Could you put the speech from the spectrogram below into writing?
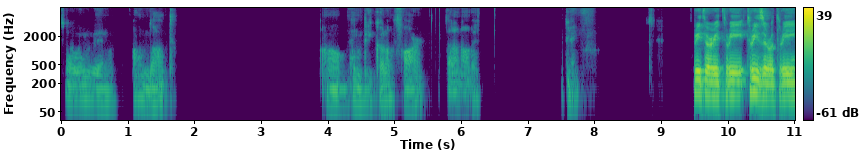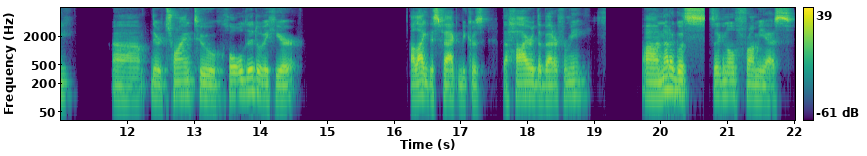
So vedere ho un dot ho un piccolo far dalla 9 ok. 333 303 uh, they're trying to hold it over here. I like this fact because the higher the better for me. Uh, not a good signal from ES.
